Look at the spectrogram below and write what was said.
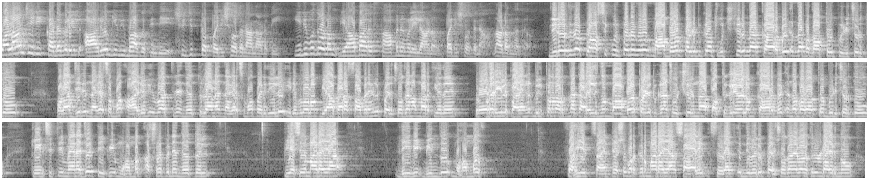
വളാഞ്ചേരി കടകളിൽ ആരോഗ്യ വിഭാഗത്തിന്റെ ശുചിത്വ പരിശോധന നടത്തി. ഇരുപതോളം വ്യാപാര സ്ഥാപനങ്ങളിലാണ് പരിശോധന നടന്നത്. നിരോധിത പ്ലാസ്റ്റിക് ഉൽപ്പന്നങ്ങളും മാമ്പഴം പഠിപ്പിക്കാൻ സൂക്ഷിച്ചിരുന്ന കാർബൺ എന്ന പദാർത്ഥവും പിടിച്ചെടുത്തു. വളാഞ്ചേരി നഗരസഭ ആരോഗ്യ വിഭാഗത്തിന്റെ നേതൃത്വത്തിലാണ് നഗരസഭാ പരിധിയിലെ ഇരുപതോളം വ്യാപാര സ്ഥാപനങ്ങളിൽ പരിശോധന നടത്തിയത്. റോഡരിയിൽ പഴങ്ങൾ വിൽപ്പന നടത്തുന്ന കടയിൽ നിന്നും മാമ്പഴം പഠിപ്പിക്കാൻ സൂക്ഷിച്ചിരുന്ന പത്ത് കിലോയോളം കാർബൺ എന്ന പദാർത്ഥം പിടിച്ചെടുത്തു. Clean city manager T P Muhammad അഷ്റഫിന്റെ നേതൃത്വത്തിൽ P S എമാരായ D V Bindu Muhammad Faheed sanitation വർക്കർമാരായ Salid Siraj എന്നിവരും പരിശോധനാ വിഭാഗത്തിലുണ്ടായിരുന്നു.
